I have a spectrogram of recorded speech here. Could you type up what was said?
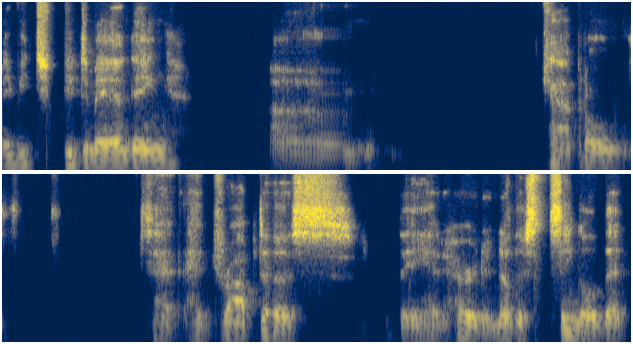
maybe too demanding. Um, Capitol ha- had dropped us. They had heard another single that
